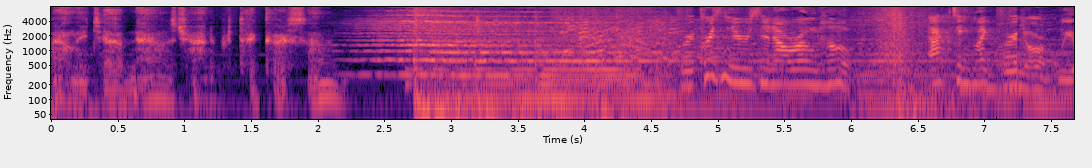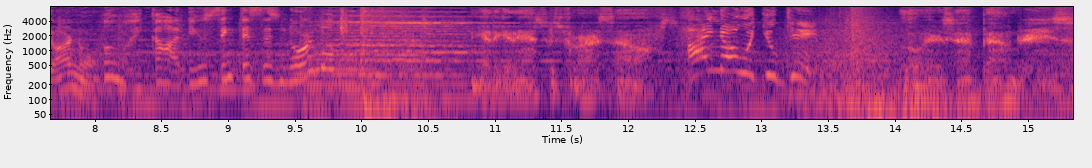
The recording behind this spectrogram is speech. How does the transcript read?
My only job now is trying to protect our son. We're prisoners in our own home, acting like we're normal. We are normal. Oh my god, you think this is normal? We gotta get answers for ourselves. I know what you did! Lawyers have boundaries.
